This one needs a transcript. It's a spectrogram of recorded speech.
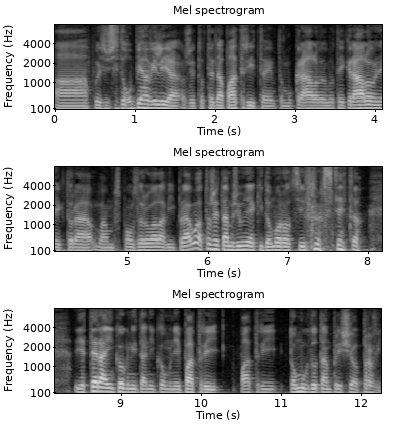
a poviete, že ste to objavili a že to teda patrí tomu kráľovi alebo tej kráľovne, ktorá vám sponzorovala výpravu a to, že tam žijú nejakí domorodci, proste to je terra incognita, nikomu nepatrí patrí tomu, kto tam prišiel prvý.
